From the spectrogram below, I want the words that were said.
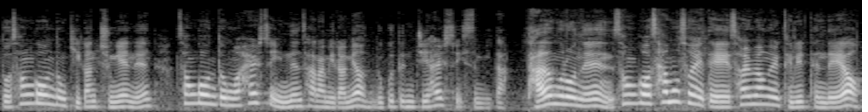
또 선거운동 기간 중에는 선거운동을 할 수 있는 사람이라면 누구든지 할 수 있습니다. 다음으로는 선거 사무소에 대해 설명을 드릴 텐데요.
